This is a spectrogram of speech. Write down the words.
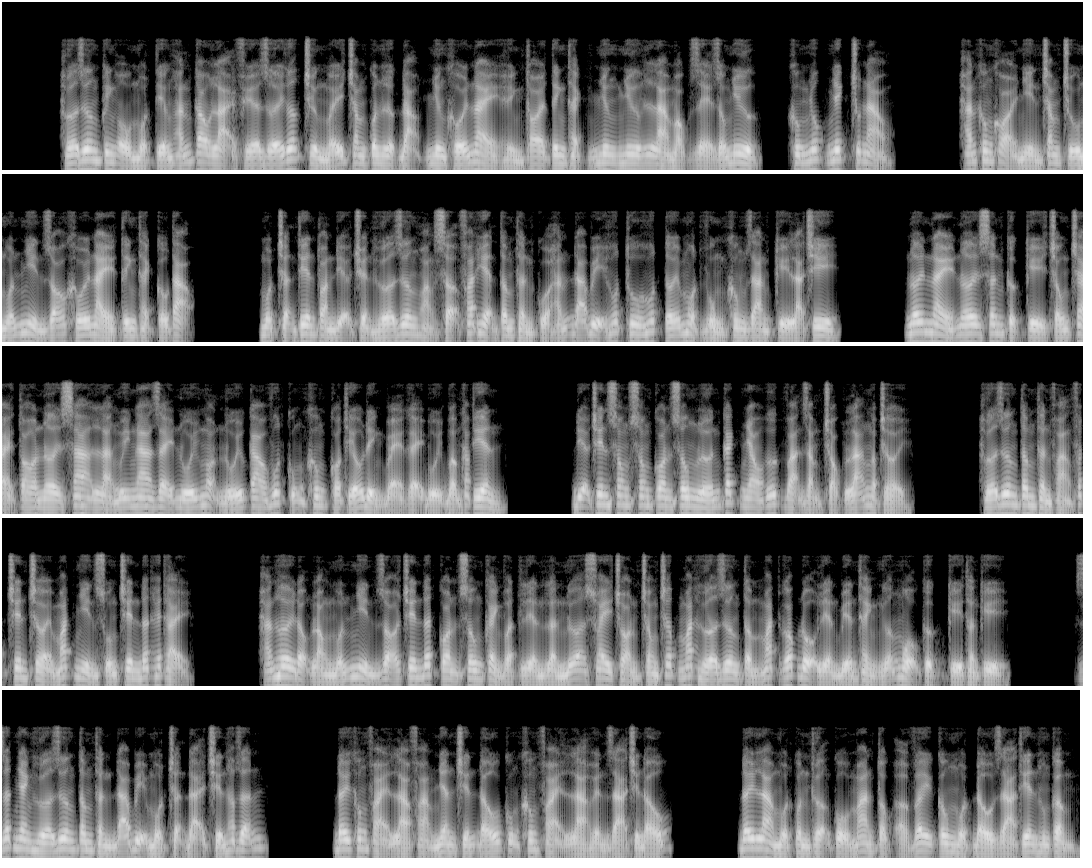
Hứa dương kinh ổ một tiếng hắn cao lại phía dưới ước chừng mấy trăm quân lực đạo, nhưng khối này hình thoi tinh thạch nhưng như là mọc rể giống như, không nhúc nhích chút nào. Hắn không khỏi nhìn chăm chú muốn nhìn rõ khối này tinh thạch cấu tạo. Một trận tiên toàn địa chuyển hứa dương hoảng sợ phát hiện tâm thần của hắn đã bị hút thu hút tới một vùng không gian kỳ lạ chi. Nơi này nơi sân cực kỳ trống trải to nơi xa là nguy nga dãy núi ngọn núi cao vút cũng không có thiếu đỉnh bẻ gậy bụi bầm khắp tiên. Địa trên song song con sông lớn cách nhau ước vạn dặm chọc lãng ngập trời. Hứa dương tâm thần phảng phất trên trời mắt nhìn xuống trên đất hết thảy hắn hơi động lòng muốn nhìn rõ trên đất con sông cảnh vật liền lần nữa xoay tròn trong chớp mắt hứa dương tầm mắt góc độ liền biến thành ngưỡng mộ cực kỳ thần kỳ. Rất nhanh hứa dương tâm thần đã bị một trận đại chiến hấp dẫn. Đây không phải là phạm nhân chiến đấu cũng không phải là huyền giả chiến đấu. Đây là một quần thượng cổ man tộc ở vây công một đầu giả thiên hung cầm.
